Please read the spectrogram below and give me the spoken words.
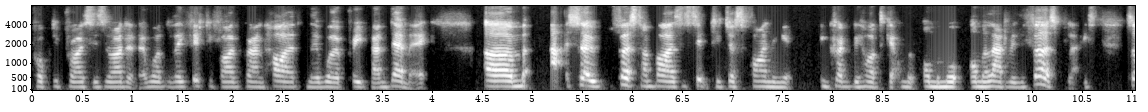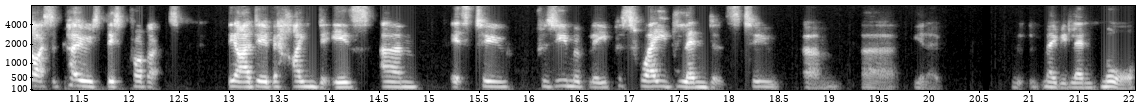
property prices are I don't know what are they 55 grand higher than they were pre-pandemic. Um, so first time buyers are simply just finding it incredibly hard to get on the on the on the ladder in the first place. So I suppose this product, the idea behind it is um, it's to presumably persuade lenders to um, uh, you know maybe lend more.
